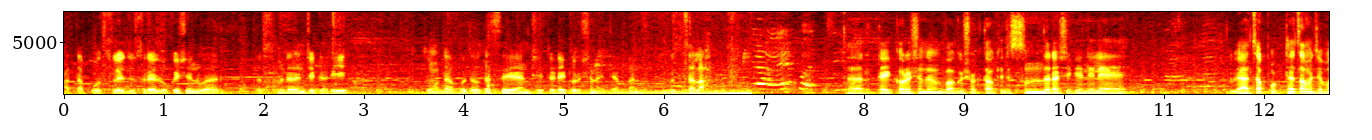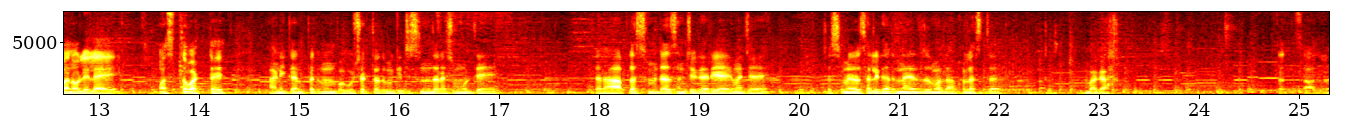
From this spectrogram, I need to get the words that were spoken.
आता पोचलोय दुसऱ्या लोकेशनवर तर स्मितांच्या घरी. तुम्हाला दाखवतो कसं आहे आणि इथे डेकोरेशन आहे ते आपण. तर चला. तर डेकोरेशन तुम्ही बघू शकता किती सुंदर अशी केलेली आहे. याचा पुठ्ठ्याचा म्हणजे बनवलेला आहे. मस्त वाटतंय. आणि गणपती म्हणून बघू शकता तुम्ही किती सुंदर अशी मूर्ती आहे. तर हा आपला स्मिता सांची घरी आहे म्हणजे तर स्मिता साली घर नाही जर मला दाखवलं असतं. तर बघा. तर चालू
